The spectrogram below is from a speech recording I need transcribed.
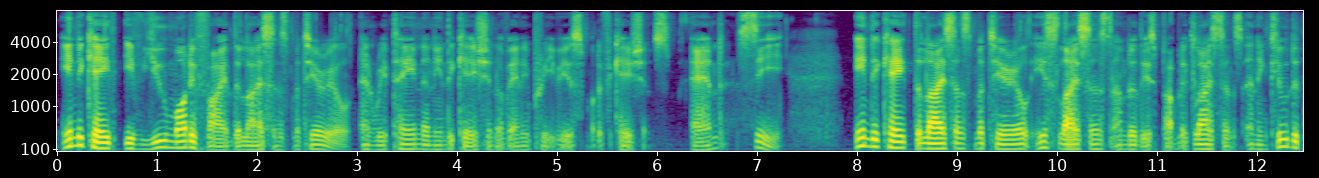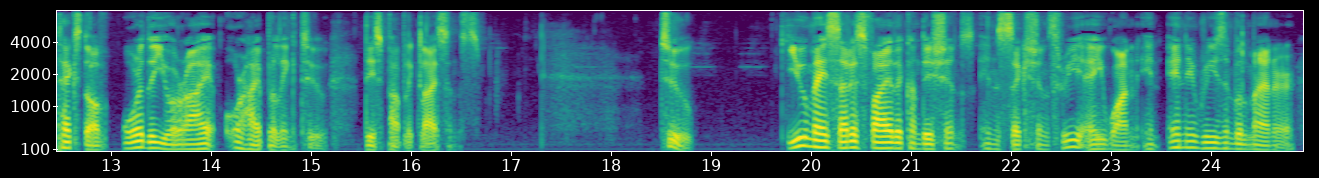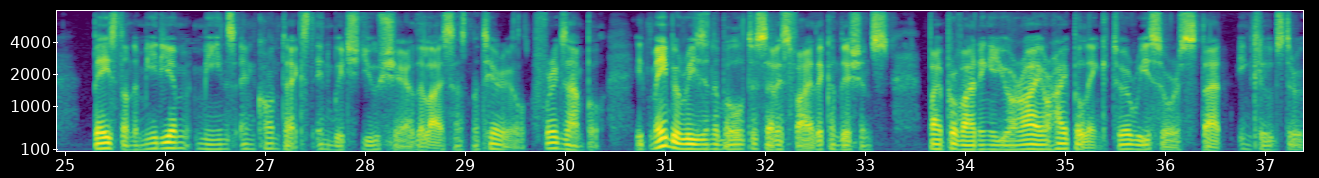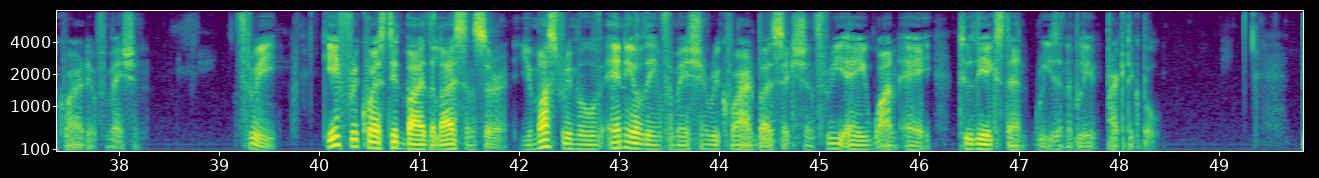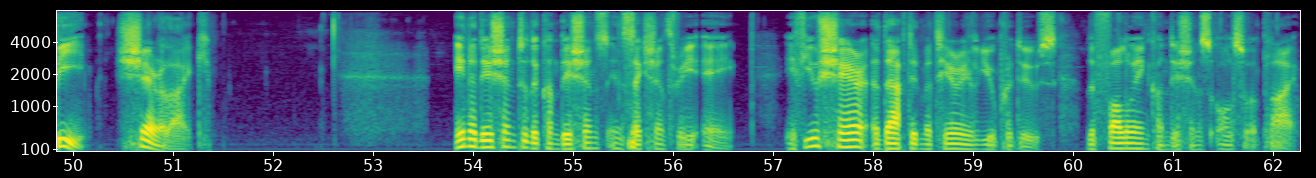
Indicate if you modified the licensed material and retain an indication of any previous modifications. And C indicate the licensed material is licensed under this public license and include the text of or the URI or hyperlink to this public license. 2. You may satisfy the conditions in section 3A1 in any reasonable manner based on the medium, means, and context in which you share the licensed material. For example, it may be reasonable to satisfy the conditions by providing a URI or hyperlink to a resource that includes the required information. 3. If requested by the licensor, you must remove any of the information required by section 3A1A to the extent reasonably practicable. B. Share alike. In addition to the conditions in section 3A, if you share adapted material you produce, the following conditions also apply.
